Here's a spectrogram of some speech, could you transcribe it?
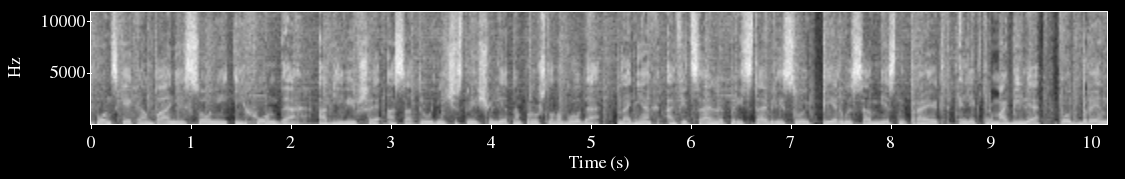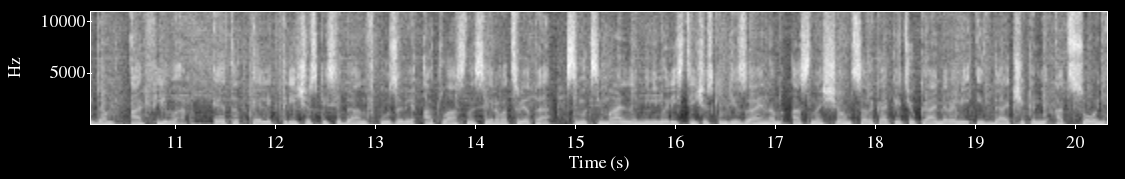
Японские компании Sony и Honda, объявившие о сотрудничестве еще летом прошлого года, на днях официально представили свой первый совместный проект электромобиля под брендом Afila. Этот электрический седан в кузове атласно-серого цвета с максимально минималистическим дизайном оснащен 45 камерами и датчиками от Sony,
